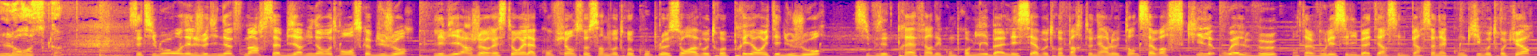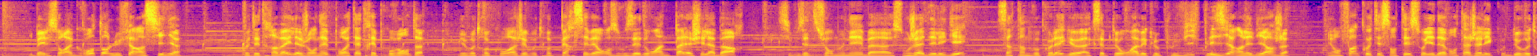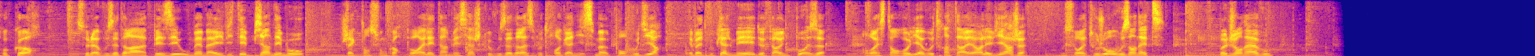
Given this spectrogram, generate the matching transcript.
L'horoscope. C'est Thibaut, on est le jeudi 9 mars, bienvenue dans votre horoscope du jour. Les vierges, restaurer la confiance au sein de votre couple sera votre priorité du jour. Si vous êtes prêt à faire des compromis, bah laissez à votre partenaire le temps de savoir ce qu'il ou elle veut. Quant à vous les célibataires, si une personne a conquis votre cœur, bah il sera grand temps de lui faire un signe. Côté travail, la journée pourrait être éprouvante, mais votre courage et votre persévérance vous aideront à ne pas lâcher la barre. Si vous êtes surmené, bah songez à déléguer. Certains de vos collègues accepteront avec le plus vif plaisir hein, les vierges. Et enfin, côté santé, soyez davantage à l'écoute de votre corps. Cela vous aidera à apaiser ou même à éviter bien des maux. Chaque tension corporelle est un message que vous adresse votre organisme pour vous dire eh ben, de vous calmer, de faire une pause. En restant relié à votre intérieur, les vierges, vous saurez toujours où vous en êtes. Bonne journée à vous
